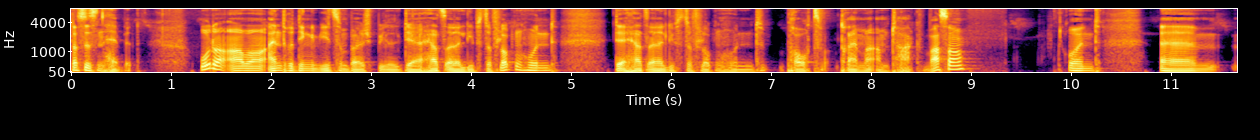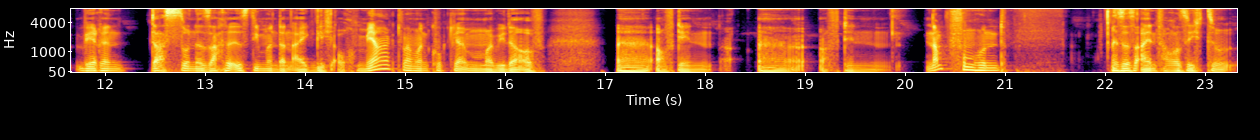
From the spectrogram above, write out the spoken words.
Das ist ein Habit. Oder aber andere Dinge wie zum Beispiel der herzallerliebste Flockenhund. Der herzallerliebste Flockenhund braucht dreimal am Tag Wasser. Und ähm, während das so eine Sache ist, die man dann eigentlich auch merkt, weil man guckt ja immer mal wieder auf, äh, auf den, äh, auf den Napf vom Hund es ist einfacher, sich zu,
